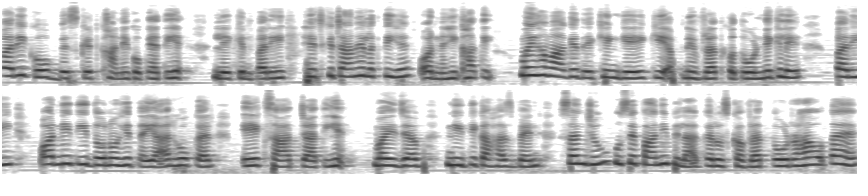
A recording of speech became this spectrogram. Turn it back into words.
परी को बिस्किट खाने को कहती है, लेकिन परी हिचकिचाने लगती है और नहीं खाती। वहीं हम आगे देखेंगे कि अपने व्रत को तोड़ने के लिए परी और नीति दोनों ही तैयार होकर एक साथ जाती हैं। वहीं जब नीति का हस्बैंड संजू उसे पानी पिलाकर उसका व्रत तोड़ रहा होता है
